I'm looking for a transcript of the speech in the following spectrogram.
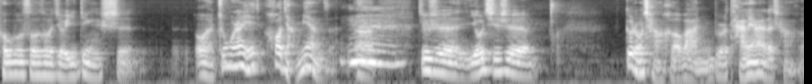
抠抠搜搜就一定是，我中国人也好讲面子，嗯，就是尤其是。各种场合吧，你比如谈恋爱的场合、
